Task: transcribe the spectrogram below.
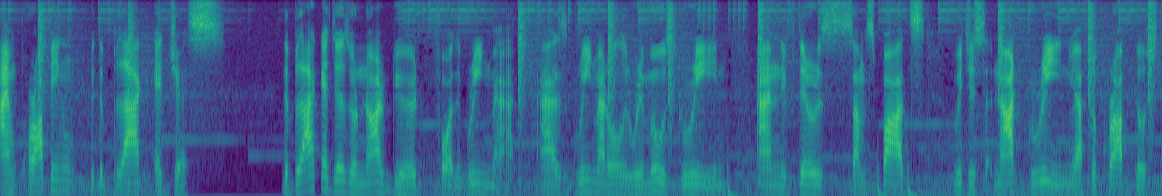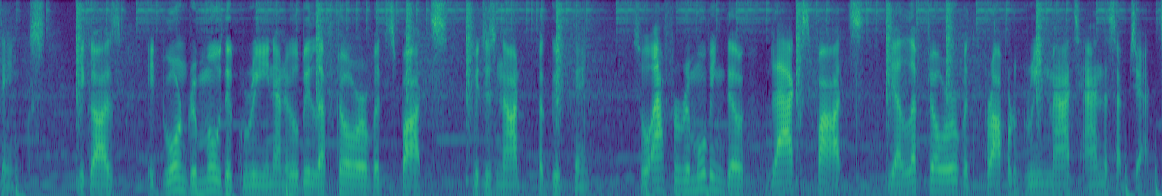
I'm cropping with the black edges. The black edges are not good for the green matte as green matte only removes green and if there is some spots which is not green you have to crop those things because it won't remove the green and it will be left over with spots which is not a good thing. So after removing the black spots, we are left over with proper green matte and the subject.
